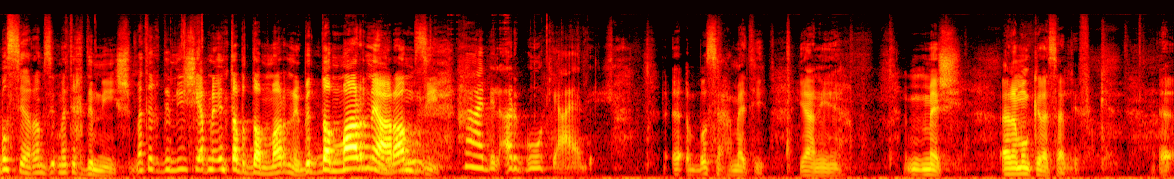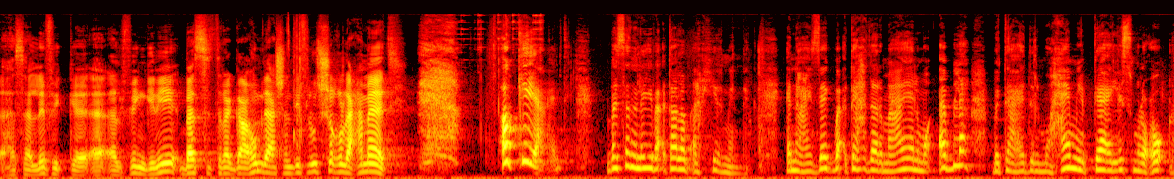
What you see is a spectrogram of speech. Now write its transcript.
بص يا رمزي ما تخدمنيش. ما تخدمنيش يا ابني. انت بتدمرني بتدمرني يا رمزي. عادل أرجوك يا عادل. أه، بص يا حماتي يعني ماشي. أنا ممكن أسلفك. هسلفك أه، 2000 جنيه بس ترجعهم لي عشان دي فلوس شغل يا حماتي. أوكي يا عادل بس أنا ليا بقى طلب أخير منك. أنا عايزاك بقى تحضر معايا المقابلة بتاعة المحامي بتاعي اللي اسمه العقر.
